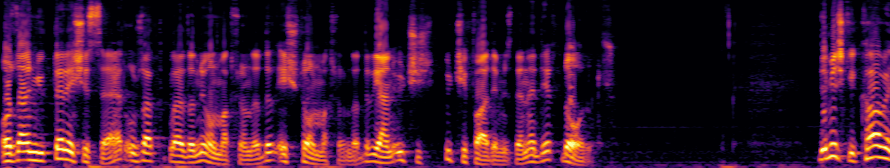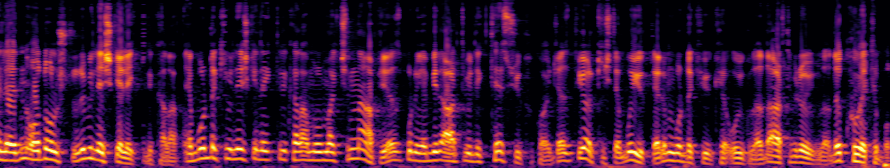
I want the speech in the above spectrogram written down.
O zaman yükler eşitse eğer uzaklıklarda ne olmak zorundadır? Eşit olmak zorundadır. Yani 3 3 ifademizde nedir? Doğrudur. Demiş ki K ve L'nin O'da oluşturduğu bileşke elektrik alan. E buradaki bileşke elektrik alan bulmak için ne yapacağız? Buraya bir artı birlik test yükü koyacağız. Diyor ki işte bu yüklerin buradaki yüke uyguladığı artı bir uyguladığı kuvveti bul.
